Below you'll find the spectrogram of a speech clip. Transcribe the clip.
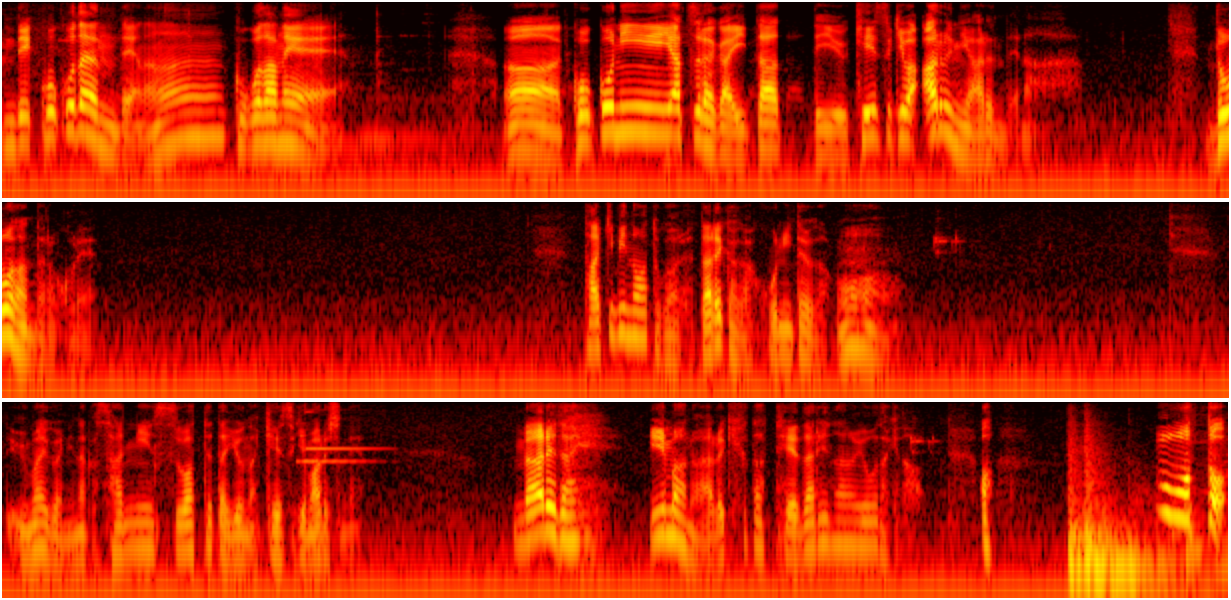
で、ここなんだよな。ここだね。ああ、ここに奴らがいたっていう形跡はあるにあるんだよな。どうなんだろう、これ。焚き火の跡がある。誰かがここにいたようだ。うん。で、うまい具合になんか3人座ってたような形跡もあるしね。誰だい？今の歩き方手だれなのようだけど。あおっと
